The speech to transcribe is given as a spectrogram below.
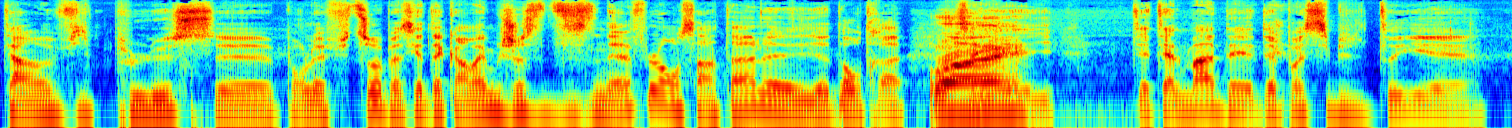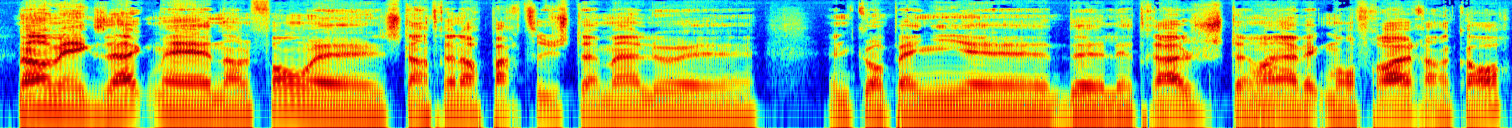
t'envie plus euh, pour le futur? Parce que tu quand même juste 19, là, on s'entend. Il y a d'autres. Ouais. Tu as tellement de, de possibilités. Non, mais exact. Mais dans le fond, euh, j'étais en train de repartir justement là, euh, une compagnie euh, de lettrage, justement, avec mon frère encore.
